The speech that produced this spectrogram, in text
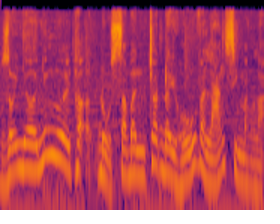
rồi nhờ những người thợ đổ xà bân cho đầy hố và láng xi măng lại.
